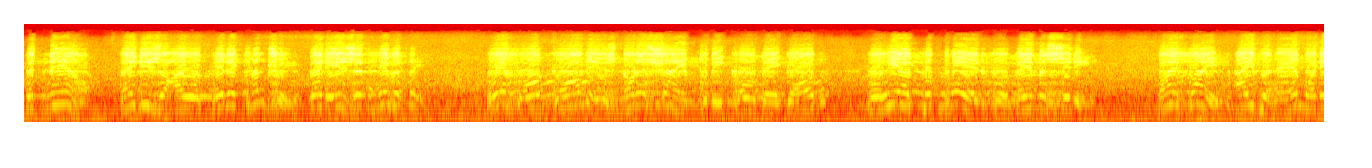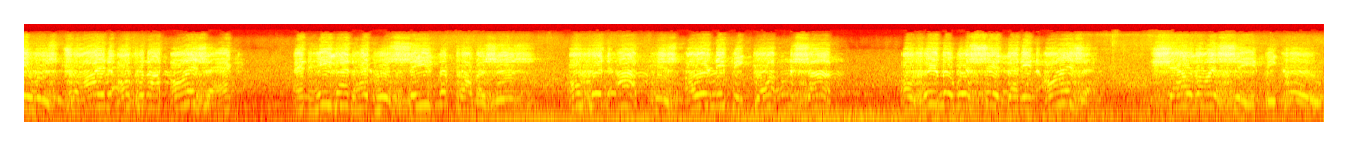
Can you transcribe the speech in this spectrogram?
But now they desire a better country, that is, an heavenly. Wherefore God is not ashamed to be called their God, for he hath prepared for them a city. By faith Abraham, when he was tried, offered up Isaac, and he that had received the promises offered up his only begotten son, of whom it was said that in Isaac shall thy seed be called,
